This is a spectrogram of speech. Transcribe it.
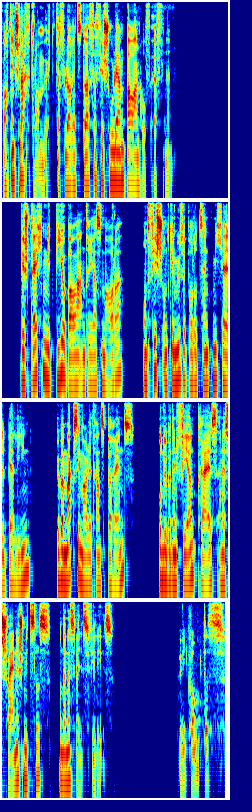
Auch den Schlachtraum möchte der Floridsdorfer für Schule am Bauernhof öffnen. Wir sprechen mit Biobauer Andreas Maurer und Fisch- und Gemüseproduzent Michael Berlin über maximale Transparenz und über den fairen Preis eines Schweineschnitzels und eines Welsfilets. Wie kommt das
